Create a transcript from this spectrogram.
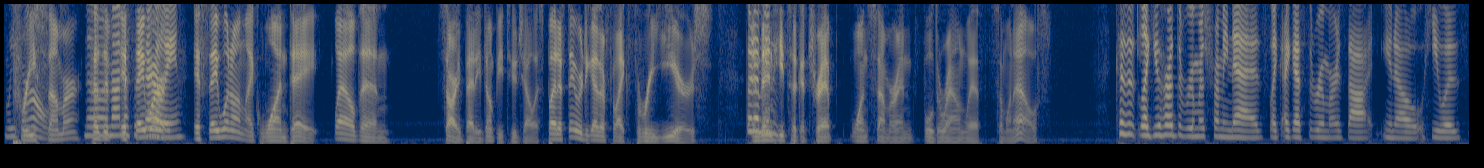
We pre-summer? No, if, not if they were necessarily. if they went on like one date, well then, sorry Betty, don't be too jealous. But if they were together for like three years, But and I then he took a trip one summer and fooled around with someone else, because like you heard the rumors from Inez, like I guess the rumors that you know he was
